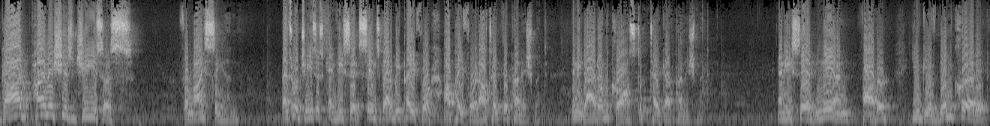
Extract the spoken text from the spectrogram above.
God punishes Jesus for my sin that's what Jesus came. He said, Sin's got to be paid for. I'll pay for it. I'll take their punishment. And he died on the cross to take our punishment. And he said, Men, Father, you give them credit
